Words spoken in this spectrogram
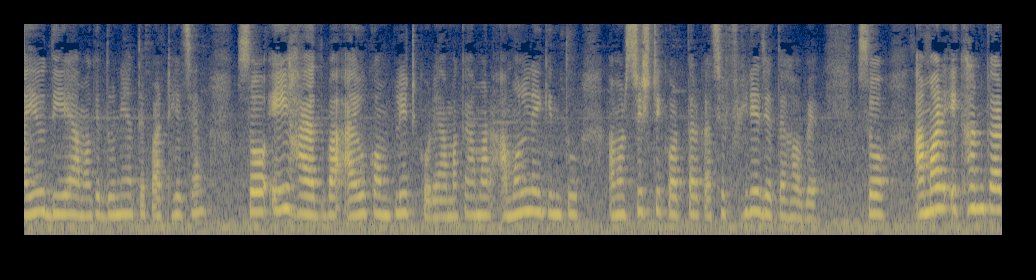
আয়ু দিয়ে আমাকে দুনিয়াতে পাঠিয়েছেন। সো এই হায়াত বা আয়ু কমপ্লিট করে আমাকে আমার আমল নেই কিন্তু আমার সৃষ্টিকর্তার কাছে ফিরে যেতে হবে। সো আমার এখানকার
